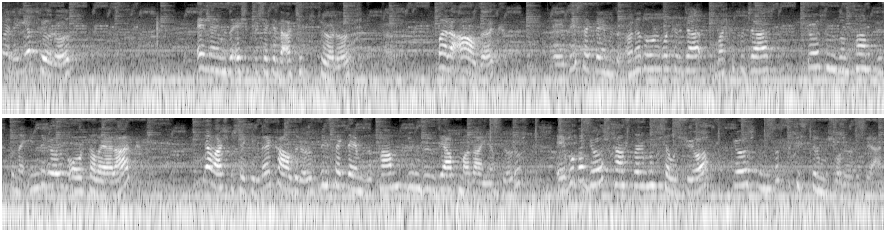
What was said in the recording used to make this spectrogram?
Böyle yapıyoruz. Ellerimizi eşit bir şekilde açık tutuyoruz. Bara aldık. Dirseklerimizi öne doğru bakıtacağız. Göğsümüzün tam üstüne indiriyoruz ortalayarak. Yavaş bir şekilde kaldırıyoruz. Dirseklerimizi tam dümdüz yapmadan yapıyoruz. E, burada göğüs kaslarımız çalışıyor. Göğsümüzü sıkıştırmış oluyoruz yani.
